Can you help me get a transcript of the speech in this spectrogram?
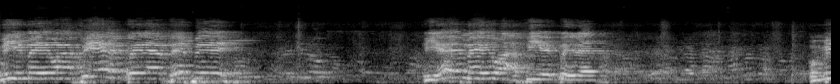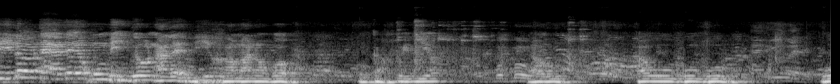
mimewa fie gbelɛ pepe fie mewa fie gbelɛ omi ɖo ɖe ɖe ŋu mi do na le fi xamanɔgɔ o ka ƒe bia awo awo gbogbo wo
